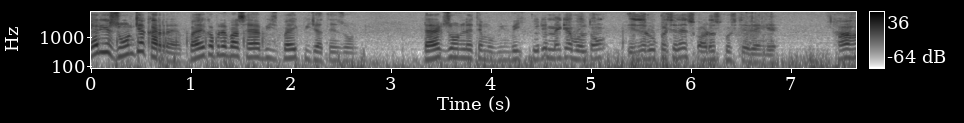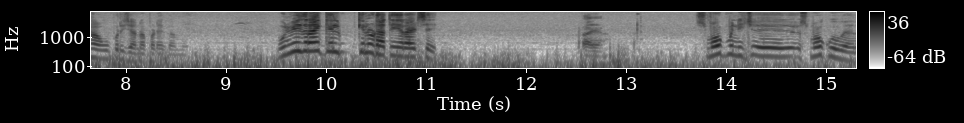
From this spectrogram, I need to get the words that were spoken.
यार ये जोन क्या कर रहा है? बाइक अपने पास है अभी बाइक पी जाते हैं जोन डायरेक्ट जोन लेते हैं मुबीन भाई. क्योंकि मैं क्या बोलता हूँ इधर ऊपर चले स्क्वाड पुछते रहेंगे हाँ हाँ ऊपर ही जाना पड़ेगा हमें. मुनवी इधर आए किल किल उठाते हैं राइट से. आया। स्मोक में नीचे स्मोक हुआ है।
